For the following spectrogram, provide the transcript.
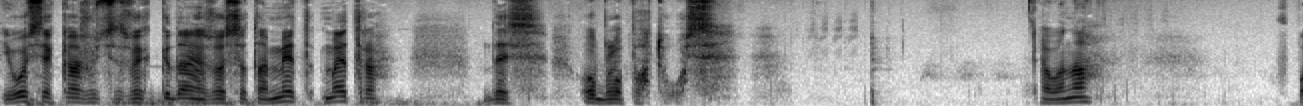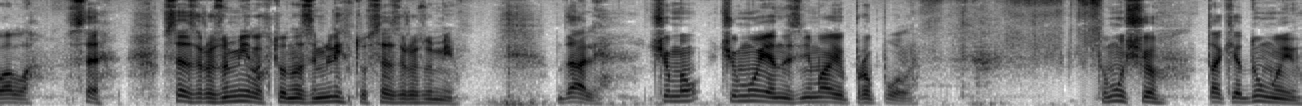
І ось, як кажуть, викидаємо з висота метра десь об лопату. Ось. А вона впала. Все. Все зрозуміло. Хто на землі, то все зрозумів. Далі. Чому, чому я не знімаю про поле? Тому що, так я думаю,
